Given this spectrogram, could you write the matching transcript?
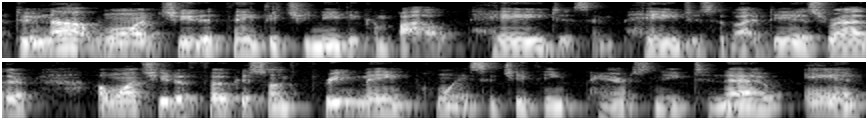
I do not want you to think that you need to compile pages and pages of ideas. Rather, I want you to focus on three main points that you think parents need to know and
